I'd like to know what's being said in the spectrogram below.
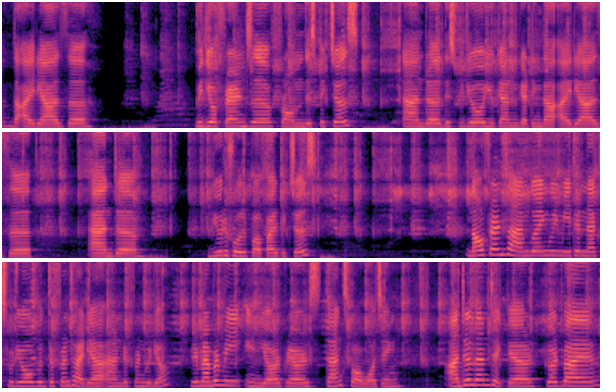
the ideas with your friends from these pictures. And this video you can getting the ideas and beautiful profile pictures. Now friends i am going we meet in next video with different idea and different video remember me in your prayers. Thanks for watching. Until then take care. Goodbye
